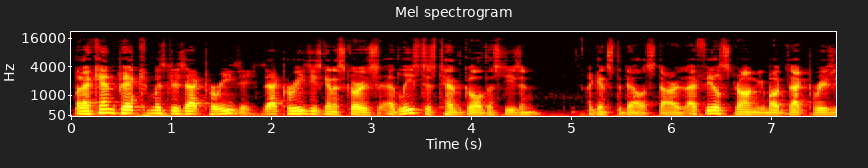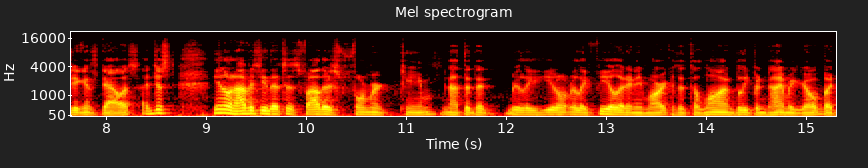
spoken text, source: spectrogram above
But I can pick Mr. Zach Parise. Zach Parise is going to score his, at least his tenth goal this season against the Dallas Stars. I feel strong about Zach Parise against Dallas. I just, you know, and obviously that's his father's former team. Not that that really you don't really feel it anymore because it's a long bleeping time ago, but.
